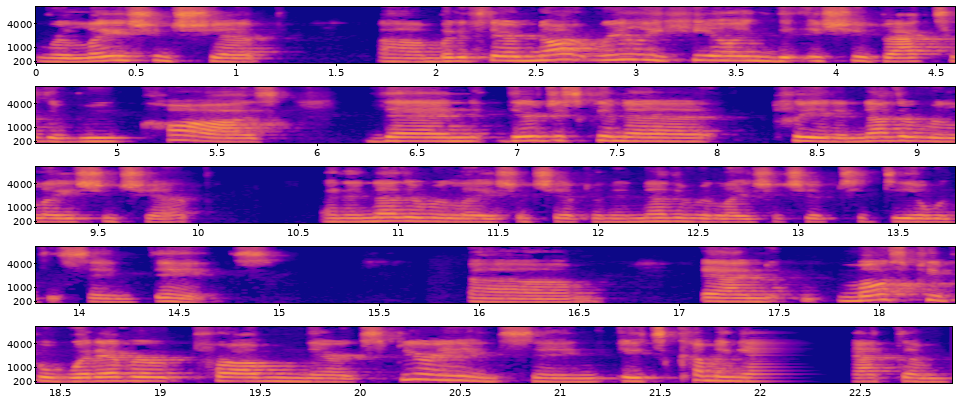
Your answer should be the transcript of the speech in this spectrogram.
relationship. Um, but if they're not really healing the issue back to the root cause, then they're just going to create another relationship and another relationship and another relationship to deal with the same things. Um, and most people, whatever problem they're experiencing, it's coming at them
